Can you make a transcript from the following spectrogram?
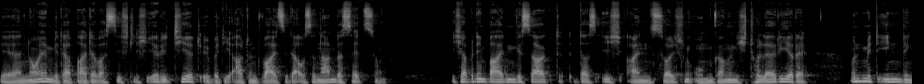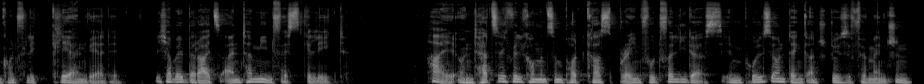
Der neue Mitarbeiter war sichtlich irritiert über die Art und Weise der Auseinandersetzung. Ich habe den beiden gesagt, dass ich einen solchen Umgang nicht toleriere und mit ihnen den Konflikt klären werde. Ich habe bereits einen Termin festgelegt. Hi und herzlich willkommen zum Podcast Brain Food for Leaders, Impulse und Denkanstöße für Menschen,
